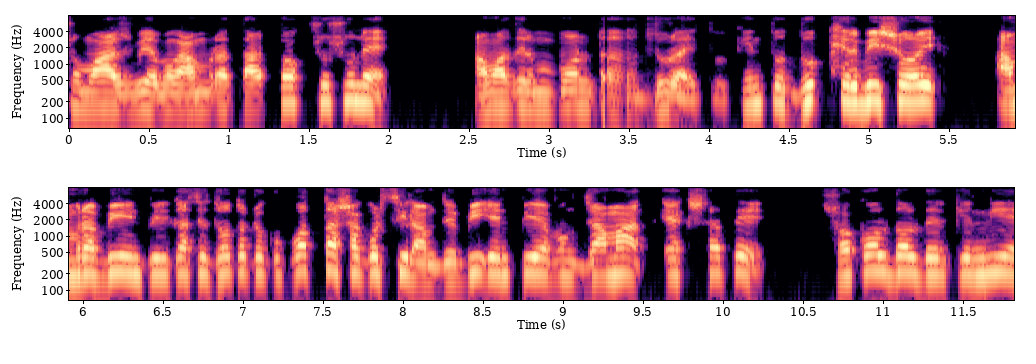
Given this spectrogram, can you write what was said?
সময় আসবে এবং আমরা তার টক শো শুনে আমাদের মনটা জুড়াইতো। কিন্তু দুঃখের বিষয়, আমরা বিএনপির কাছে যতটুকু প্রত্যাশা করছিলাম যে বিএনপি এবং জামাত একসাথে সকল দলদেরকে নিয়ে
